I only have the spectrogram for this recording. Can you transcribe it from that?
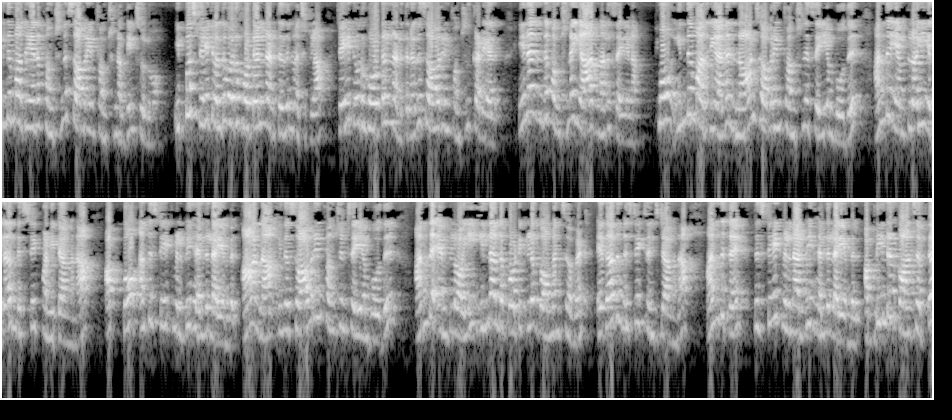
இந்த மாதிரியான ஃபங்க்ஷன் சாவரின் ஃபங்க்ஷன் அப்படின்னு சொல்லுவோம். இப்போ ஸ்டேட் வந்து ஒரு ஹோட்டல் நடத்துதுன்னு வச்சுக்கலாம். ஸ்டேட் ஒரு ஹோட்டல் நடத்துறது சாவரின் ஃபங்க்ஷன் கிடையாது. ஏன்னா இந்த ஃபங்க்ஷனை யாருனாலும் செய்யலாம். இப்போ இந்த மாதிரியான நான் சாவரின் ஃபங்க்ஷனை செய்யும் போது அந்த எம்ப்ளாயி ஏதாவது மிஸ்டேக் பண்ணிட்டாங்கன்னா அப்போ அந்த state will be held liable ஆனா இந்த சாவரின் ஃபங்க்ஷன் செய்யும் போது அந்த எம்ப்ளாயி இல்ல அந்த பர்டிகுலர் கவர்மெண்ட் சர்வெண்ட் ஏதாவது மிஸ்டேக் செஞ்சுட்டாங்கன்னா அந்த time the state will not be held liable அப்படின்ற கான்செப்ட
